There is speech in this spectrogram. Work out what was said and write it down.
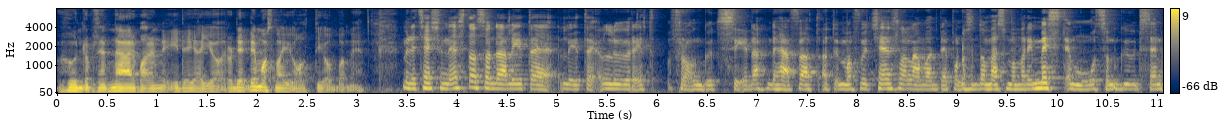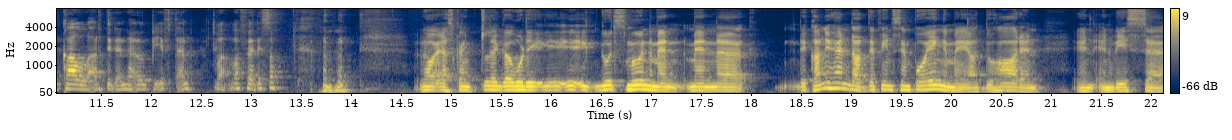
100% närvarande i det jag gör och det, det, måste man ju alltid jobba med. Men det känns ju nästan sådär lite, lite lurigt från Guds sida, det här för att, att man får känslan av att det är på något sätt de här som har varit mest emot som Gud sen kallar till den här uppgiften. Va, varför är det så? no, jag ska inte lägga ord i, i, i Guds mun, men, men eh, det kan ju hända att det finns en poäng med att du har en, en, en viss uh,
